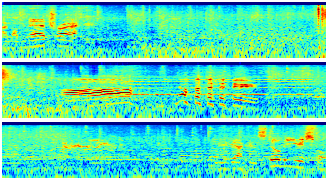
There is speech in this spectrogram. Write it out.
I'm on their track. Aww! No! Maybe I can still be useful.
